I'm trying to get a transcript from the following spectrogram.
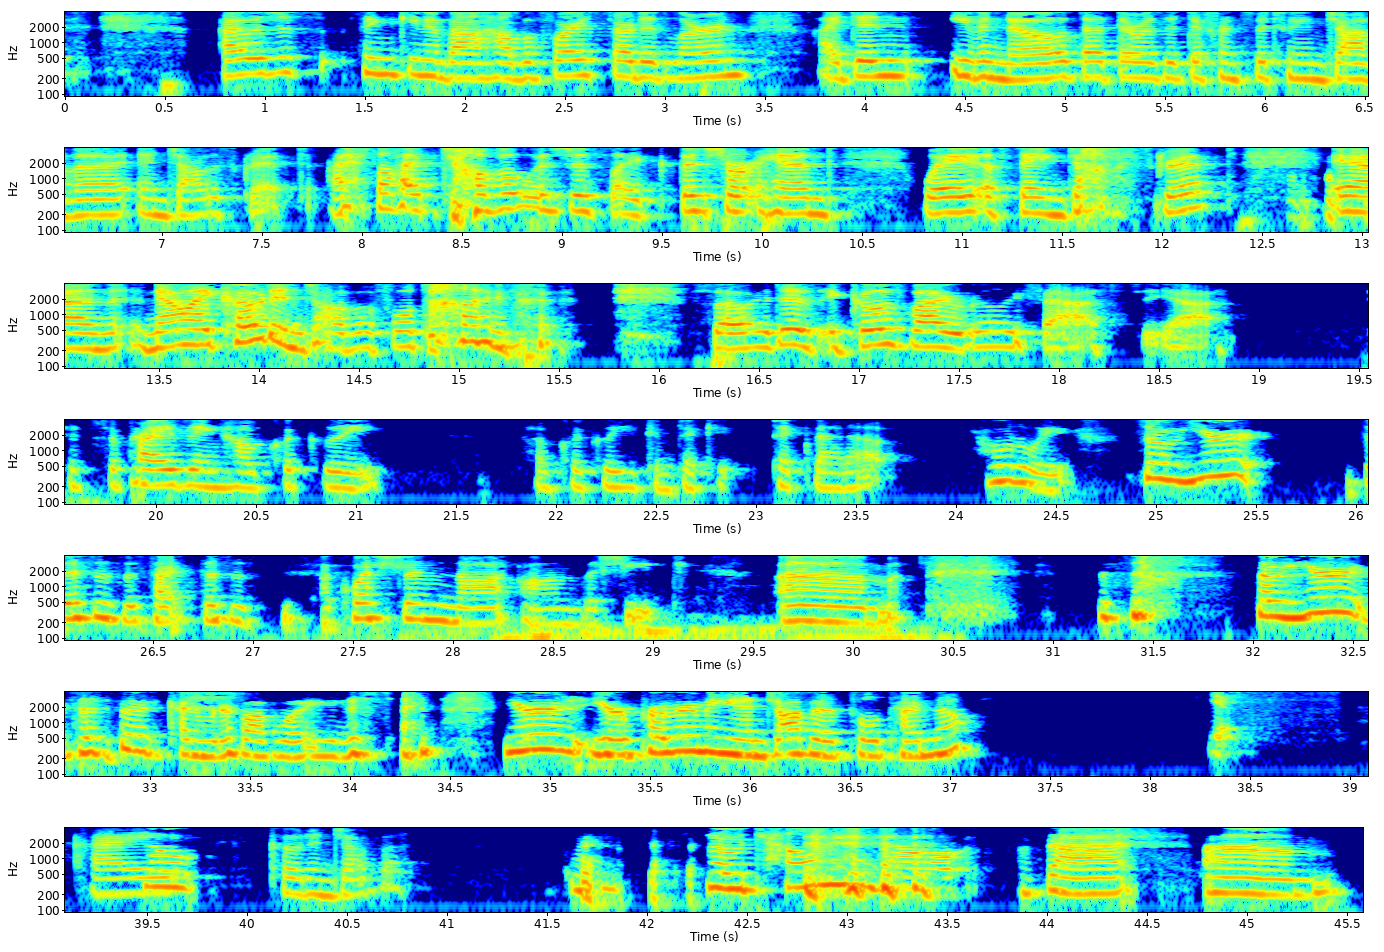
I was just thinking about how before I started Learn, I didn't even know that there was a difference between Java and JavaScript. I thought Java was just like the shorthand way of saying JavaScript. and now I code in Java full time. so it is, it goes by really fast. Yeah. It's surprising how quickly, how quickly you can pick, pick that up. Totally. So you're, this is a this is a question not on the sheet. Um, so, so you're this to kind of rip off what you just said. You're you're programming in Java full time now. Yes, I so, code in Java. So tell me about that. Um,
